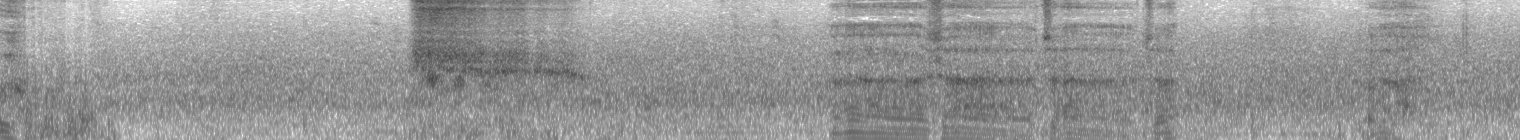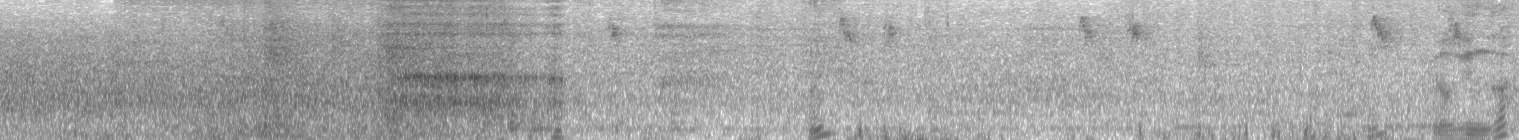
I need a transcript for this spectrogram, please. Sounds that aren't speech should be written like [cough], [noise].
어휴. 아, 자, 자, 자. 아. 응? 응? 여긴가?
